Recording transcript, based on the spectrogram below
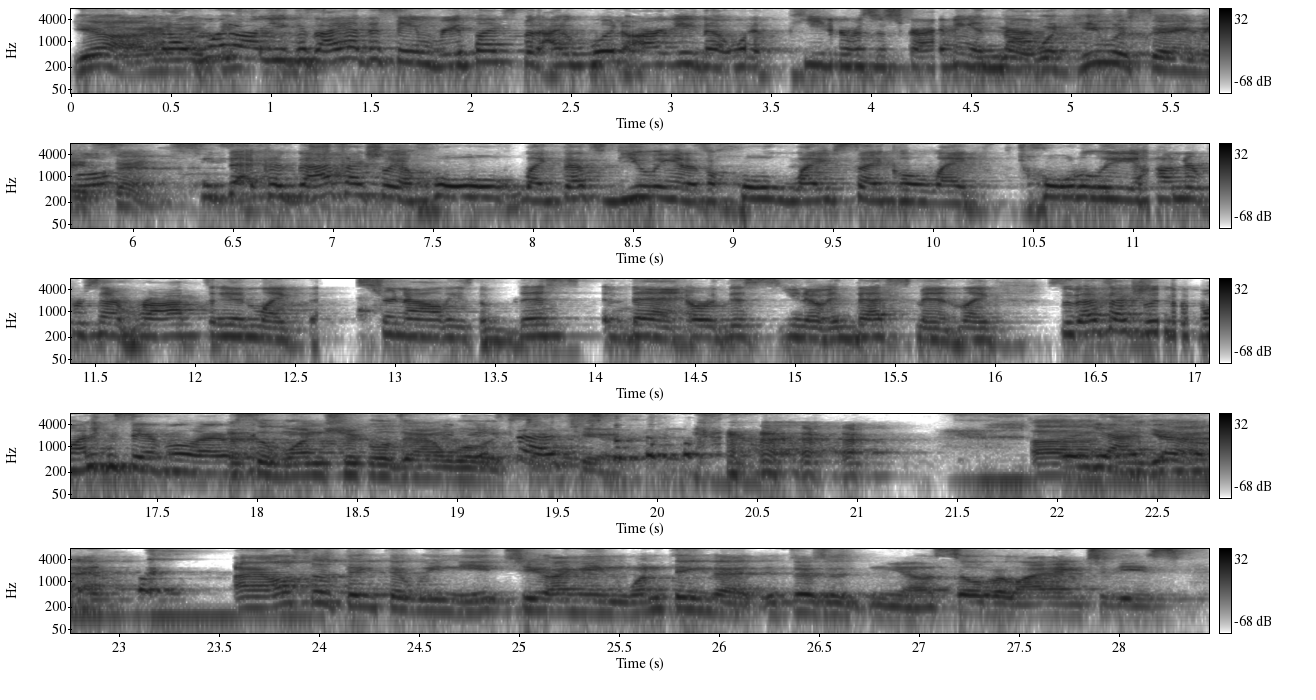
yeah, I, but I, I would argue because I had the same reflex, but I would argue that what Peter was describing and no, that what he was saying made sense. Exactly, because that's actually a whole like that's viewing it as a whole life cycle, like totally 100% wrapped in like the externalities of this event or this you know investment. Like, so that's actually the one example. Where that's the one trickle down we'll accept here. uh, yeah, yeah. I also think that we need to. I mean, one thing that if there's a you know silver lining to these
